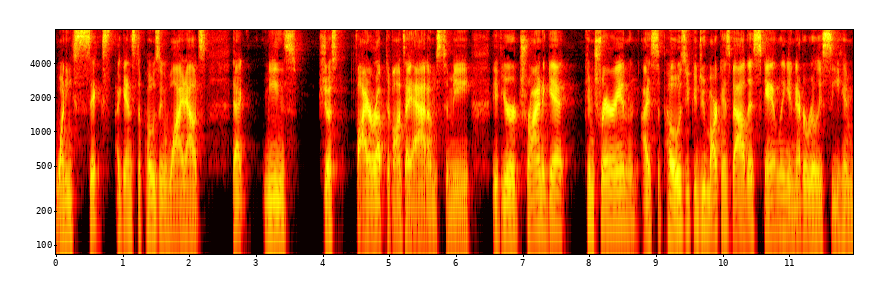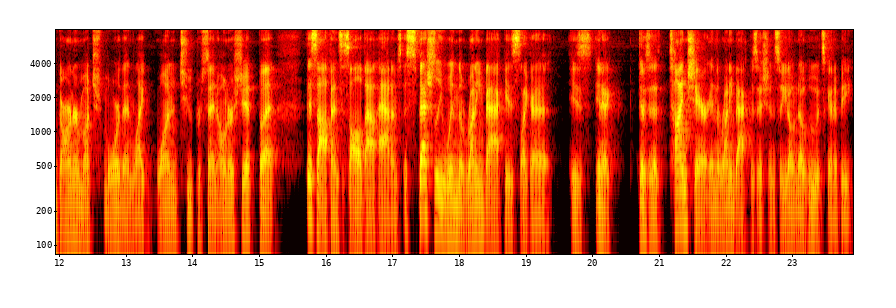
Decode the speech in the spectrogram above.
26th against opposing wideouts. That means just fire up Davante Adams to me. If you're trying to get contrarian, I suppose you can do Marquez Valdes-Scantling and never really see him garner much more than like 1 2% ownership. But this offense is all about Adams, especially when the running back is like a is in a there's a timeshare in the running back position, so you don't know who it's going to be.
